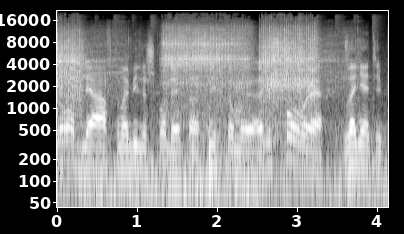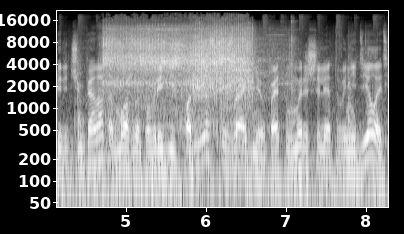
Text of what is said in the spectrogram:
Но для автомобиля Шкода это слишком э, рисковое занятие перед чемпионатом. Можно повредить подвеску заднюю, поэтому мы решили этого не делать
